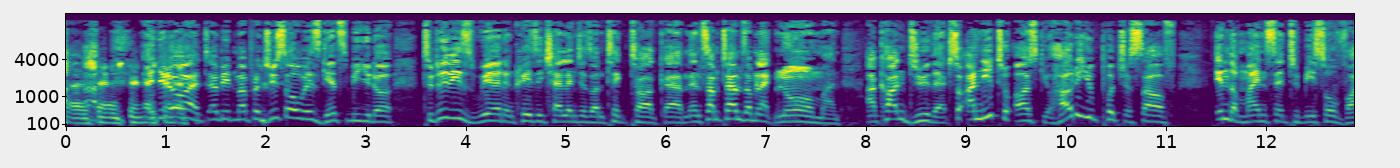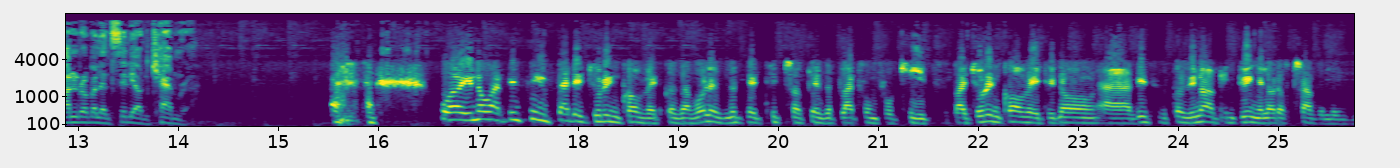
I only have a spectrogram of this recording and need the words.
And you know what? I mean, my producer always gets me, you know, to do these weird and crazy challenges on TikTok. Um, and sometimes I'm like, no, man, I can't do that. So I need to ask you, how do you put yourself in the mindset to be so vulnerable and silly on camera? Well, you know what? This thing started during COVID because I've always looked at TikTok as a platform for kids. But during COVID, you know, uh, this is because, you know, I've been doing a lot of traveling.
